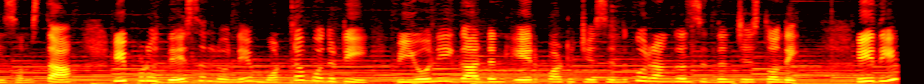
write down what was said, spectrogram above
ఈ సంస్థ ఇప్పుడు దేశంలోనే మొట్టమొదటి పియోనీ గార్డెన్ ఏర్పాటు చేసేందుకు రంగం సిద్ధం చేస్తోంది. ఇది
